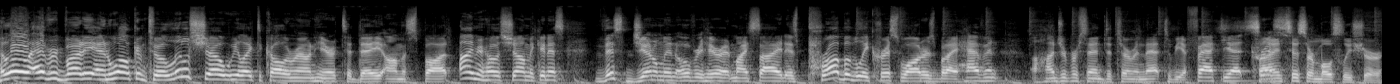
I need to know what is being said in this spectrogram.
Hello, everybody, and welcome to a little show we like to call around here today on the spot. I'm your host, Shaun McInnis. This gentleman over here at my side is probably Chris Watters, but I haven't 100% determined that to be a fact yet. Chris, Scientists are mostly sure.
